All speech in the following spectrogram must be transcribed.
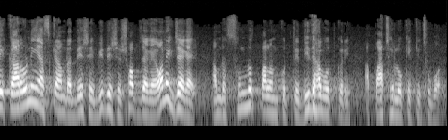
এই কারণেই আজকে আমরা দেশে বিদেশে সব জায়গায় অনেক জায়গায় আমরা সুন্নত পালন করতে দ্বিধাবোধ করি। আর পাছে লোকে কিছু বলে।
